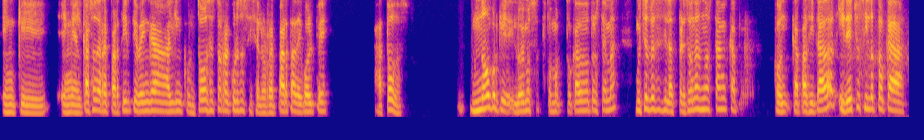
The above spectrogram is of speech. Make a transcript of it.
en que en el caso de repartir que venga alguien con todos estos recursos y se los reparta de golpe a todos. No, porque lo hemos tocado en otros temas. Muchas veces si las personas no están capacitadas, y de hecho sí lo toca,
